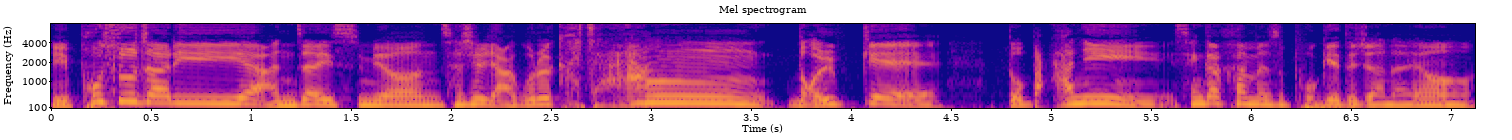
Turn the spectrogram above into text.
이 포수 자리에 앉아 있으면 사실 야구를 가장 넓게 또 많이 생각하면서 보게 되잖아요.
